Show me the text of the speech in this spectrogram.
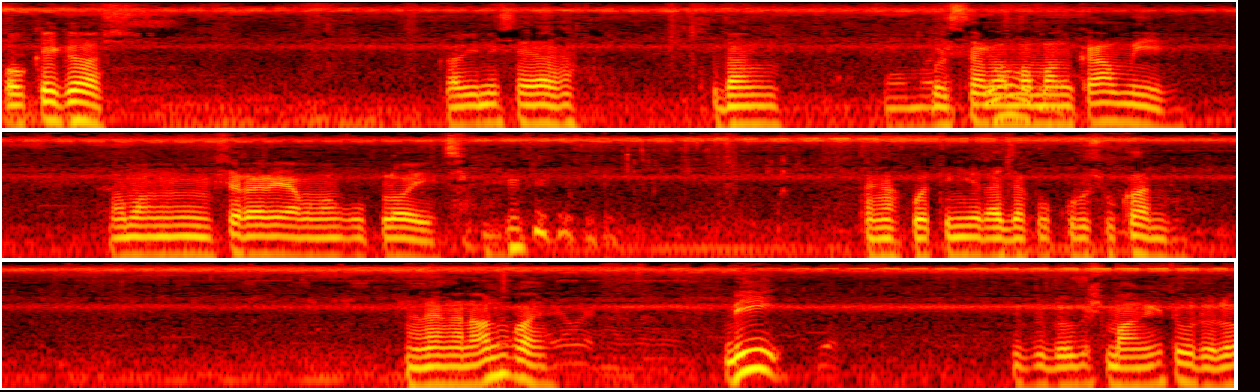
Oke guys, kali ini saya sedang bersama mamang kami, mamang serarea, mamang uploy. Tengah ini raja kukurusukan. Nanangan naon koy? Di. Itu dulu semanggi itu dulu.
